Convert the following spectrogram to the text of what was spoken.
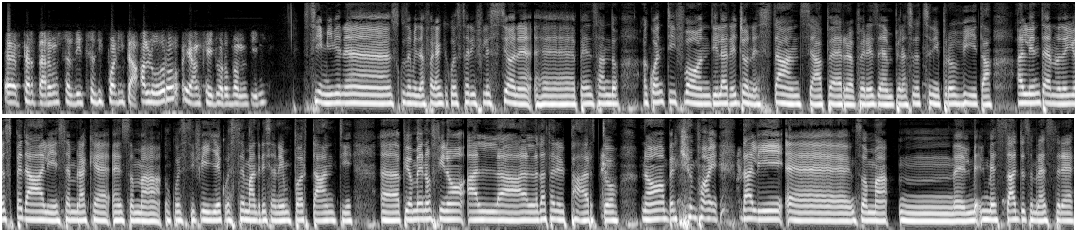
eh, per dare un servizio di qualità a loro e anche ai loro bambini. Sì, mi viene, scusami, da fare anche questa riflessione eh, pensando a quanti fondi la Regione stanzia per, per esempio, le associazioni pro vita all'interno degli ospedali. Sembra che eh, insomma, questi figli e queste madri siano importanti eh, più o meno fino alla, alla data del parto, no? Perché poi da lì, eh, insomma, mh, mm, il, il, messaggio sembra essere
